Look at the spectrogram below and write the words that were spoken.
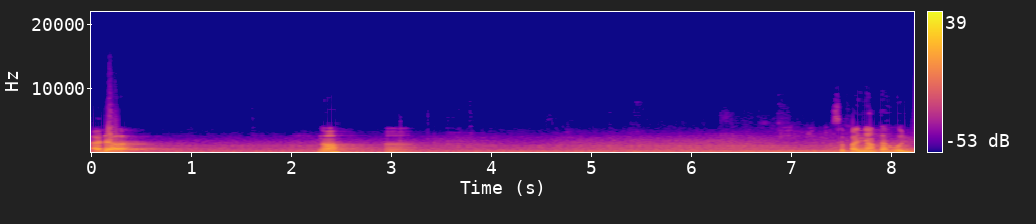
Ada. No? Ha. Sepanjang tahun.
